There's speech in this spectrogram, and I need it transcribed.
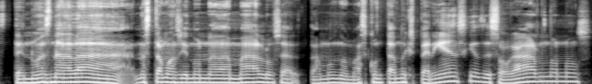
Este, no es nada, no estamos haciendo nada mal, o sea, estamos nomás contando experiencias, desahogándonos.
